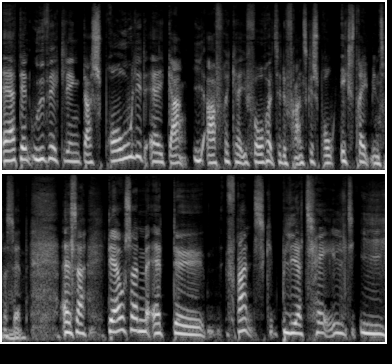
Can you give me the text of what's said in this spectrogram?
er den udvikling, der sprogligt er i gang i Afrika i forhold til det franske sprog, ekstremt interessant. Altså, det er jo sådan, at øh, fransk bliver talt i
